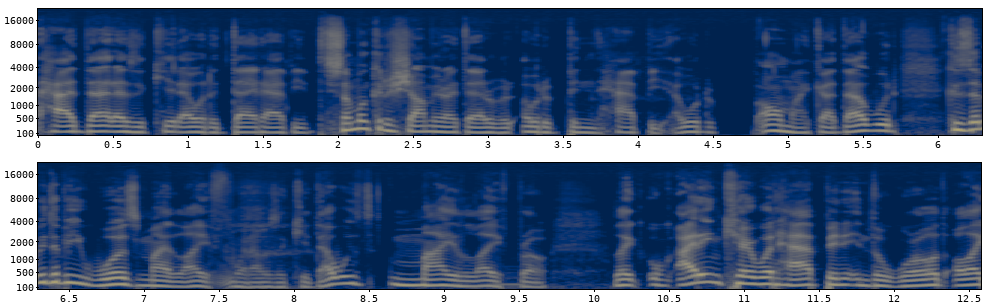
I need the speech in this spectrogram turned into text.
had that as a kid, I would have died happy. Someone could have shot me right there. I would, I would have been happy. I would. Oh my god, that would because WWE was my life when I was a kid. That was my life, bro. Like I didn't care what happened in the world. All I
